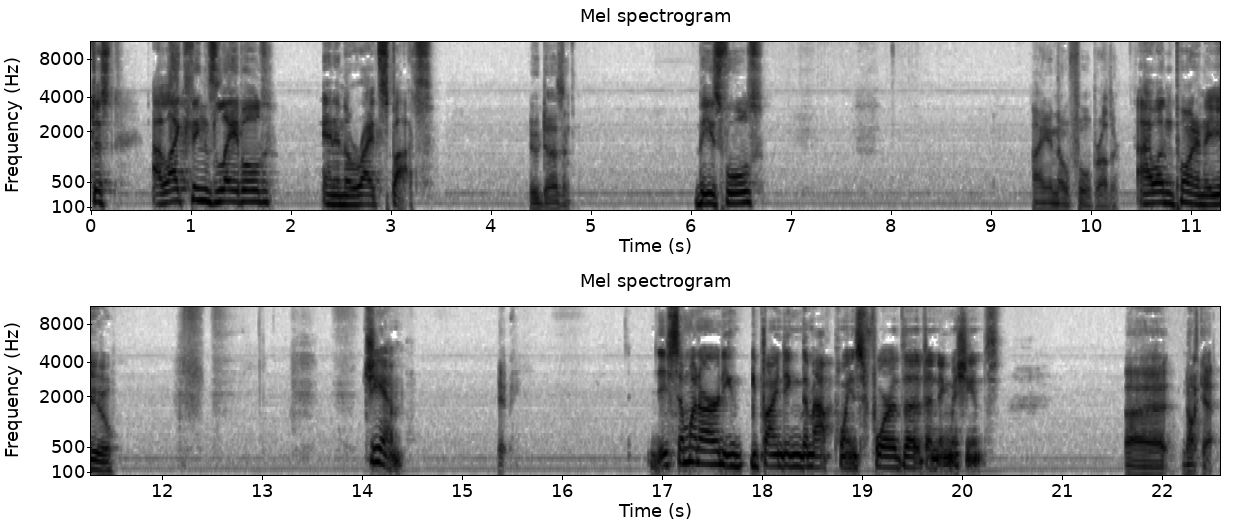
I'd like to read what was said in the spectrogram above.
Just I like things labeled and in the right spots. Who doesn't? These fools. I ain't no fool, brother. I wasn't pointing at you. GM. Hit me. Is someone already finding the map points for the vending machines? Uh, not yet.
